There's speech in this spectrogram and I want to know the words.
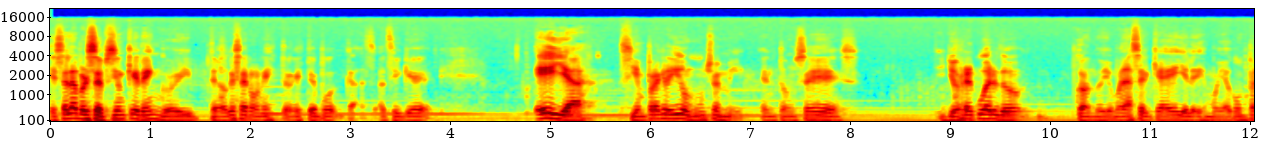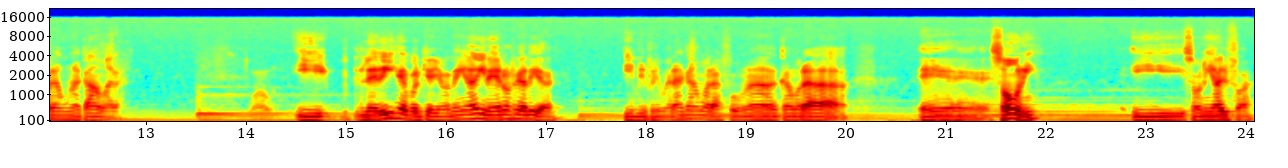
esa es la percepción que tengo y tengo que ser honesto en este podcast. Así que ella siempre ha creído mucho en mí. Entonces, yo recuerdo cuando yo me la acerqué a ella, le dije, me voy a comprar una cámara. Y le dije, porque yo no tenía dinero en realidad, y mi primera cámara fue una cámara eh, Sony y Sony Alpha.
